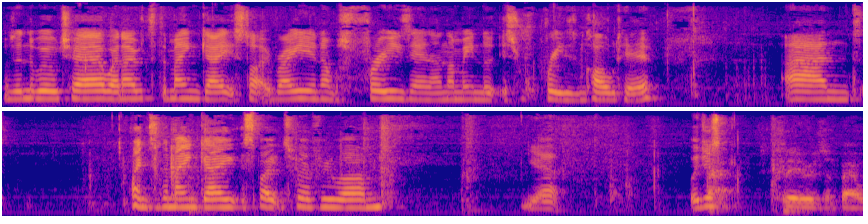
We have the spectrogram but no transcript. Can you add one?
was in the wheelchair, went over to the main gate. It started raining. I was freezing. And I mean, it's freezing cold here. And went to the main gate, spoke to everyone. Yeah. We're just Clear as a bell.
